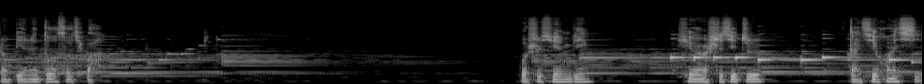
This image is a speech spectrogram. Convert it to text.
让别人哆嗦去吧。我是徐彦斌，学而时习之，感谢欢喜。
